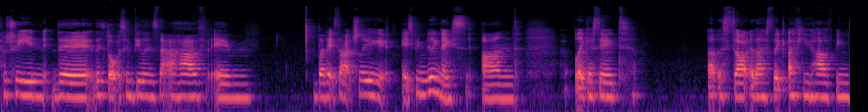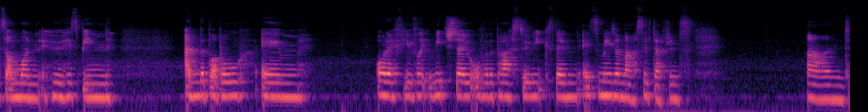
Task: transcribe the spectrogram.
portraying the the thoughts and feelings that I have. Um, but it's actually it's been really nice and like I said at the start of this, like if you have been someone who has been in the bubble, um, or if you've like reached out over the past two weeks, then it's made a massive difference. And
